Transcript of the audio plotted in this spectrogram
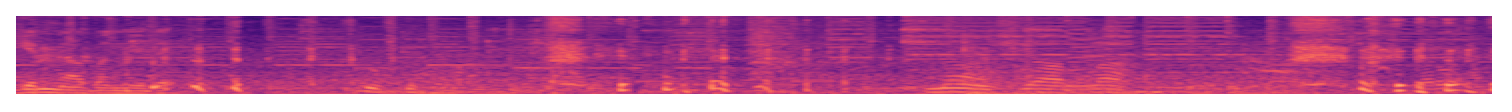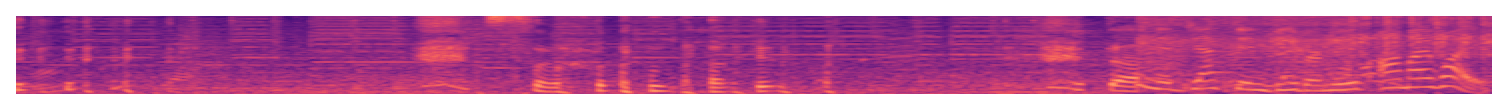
بيدخلك الجنة اظني ده ما شاء الله so loud. the Justin Bieber move on my wife.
